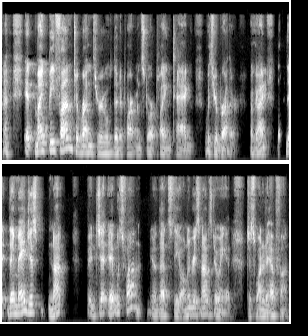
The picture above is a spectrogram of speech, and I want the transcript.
It might be fun to run through the department store playing tag with your brother. Okay. Right. They, they may just not, it, it was fun. You know, that's the only reason I was doing it. Just wanted to have fun.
